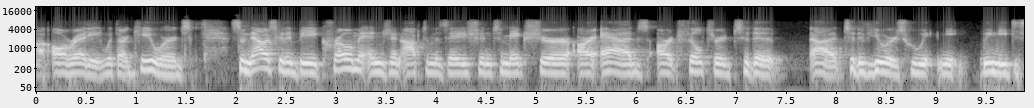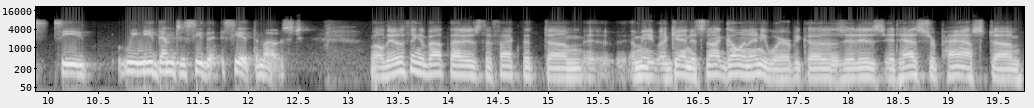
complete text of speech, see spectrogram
already with our keywords. So now it's going to be Chrome engine optimization to make sure our ads aren't filtered to the uh, to the viewers who we need we need to see we need them to see the, see it the most. Well, the other thing about that is the fact that um, I mean, again, it's not going anywhere because it is it has surpassed um,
